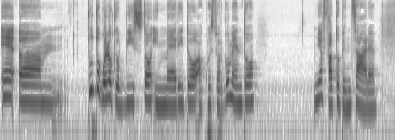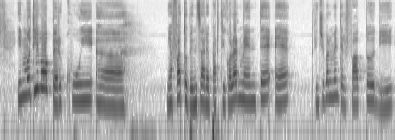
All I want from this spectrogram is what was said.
E um, tutto quello che ho visto in merito a questo argomento mi ha fatto pensare. Il motivo per cui uh, mi ha fatto pensare particolarmente è principalmente il fatto di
